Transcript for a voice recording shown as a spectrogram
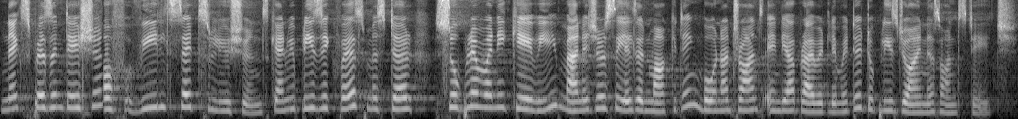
Next presentation of Wheel Set Solutions. Can we please request Mr. Subramani KV, Manager Sales and Marketing, Bonatrans India Private Limited, to please join us on stage.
